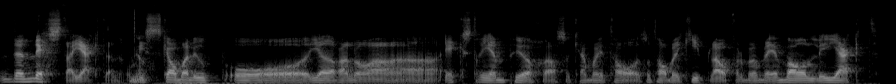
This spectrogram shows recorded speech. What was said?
den nästa jakten. Och visst ska man upp och göra några extrempyrscher så kan man ju ta, så tar man ju Kiplaufen. Men om det är en vanlig jakt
